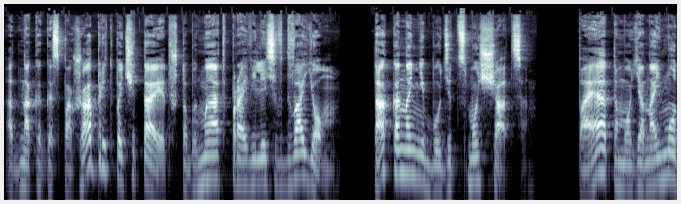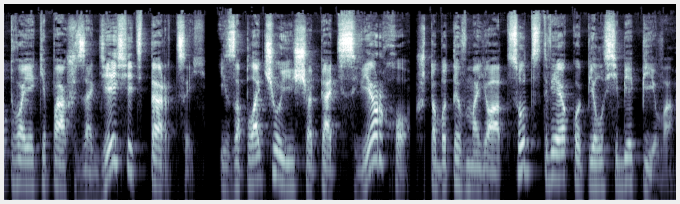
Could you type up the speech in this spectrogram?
однако госпожа предпочитает, чтобы мы отправились вдвоем. Так она не будет смущаться. Поэтому я найму твой экипаж за 10 терций и заплачу еще пять сверху, чтобы ты в мое отсутствие купил себе пиво.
